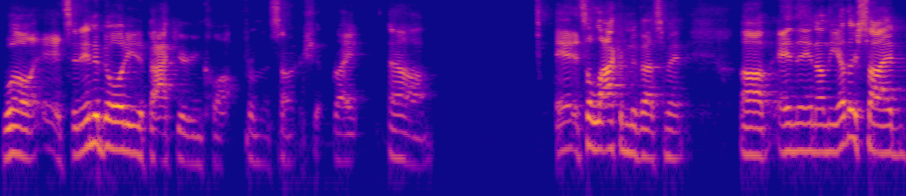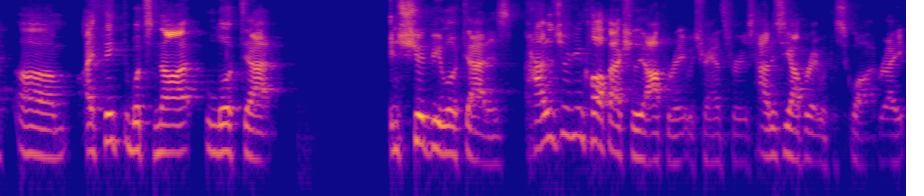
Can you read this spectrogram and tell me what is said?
well, it's an inability to back Jurgen Klopp from this ownership, right? Um, it's a lack of investment. Um, and then on the other side, um, I think what's not looked at and should be looked at is how does Jurgen Klopp actually operate with transfers? How does he operate with the squad, right?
